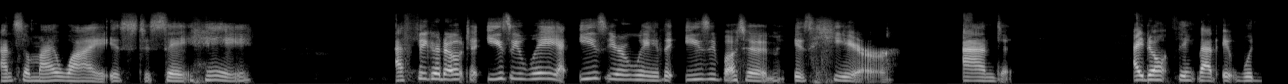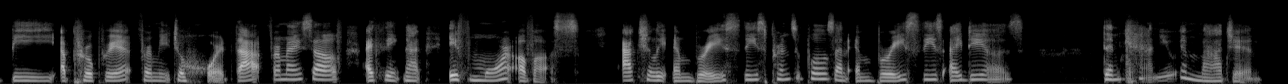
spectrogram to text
And so my why is to say, hey, I figured out an easy way, an easier way. The easy button is here. And I don't think that it would be appropriate for me to hoard that for myself. I think that if more of us actually embrace these principles and embrace these ideas, then can you imagine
